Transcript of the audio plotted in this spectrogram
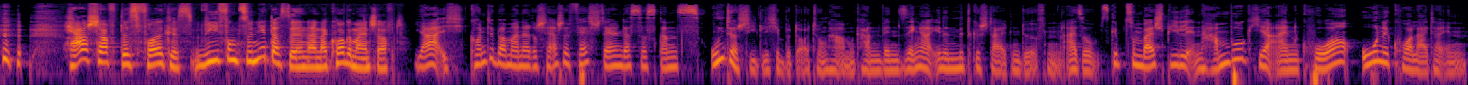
Herrschaft des Volkes. Wie funktioniert das denn in einer Chorgemeinschaft? Ja, ich konnte bei meiner Recherche feststellen, dass das ganz unterschiedliche Bedeutung haben kann, wenn SängerInnen mitgestalten dürfen. Also es gibt zum Beispiel in Hamburg hier einen Chor ohne ChorleiterInnen.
